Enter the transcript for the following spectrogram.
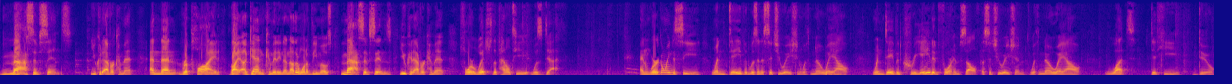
massive sins you could ever commit, and then replied by again committing another one of the most massive sins you can ever commit, for which the penalty was death. And we're going to see when David was in a situation with no way out, when David created for himself a situation with no way out, what did he do?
